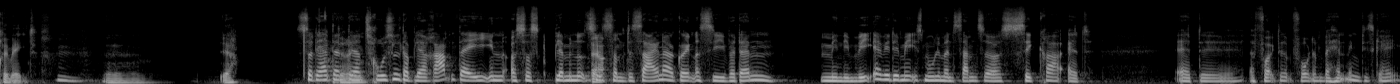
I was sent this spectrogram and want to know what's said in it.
privat. Mm. Øh, ja. Så det er den det er der trussel, der bliver ramt af en, og så bliver man nødt til ja. som designer at gå ind og sige, hvordan minimerer vi det mest muligt, men samtidig også sikre, at at, øh, at folk får den behandling, de skal have?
